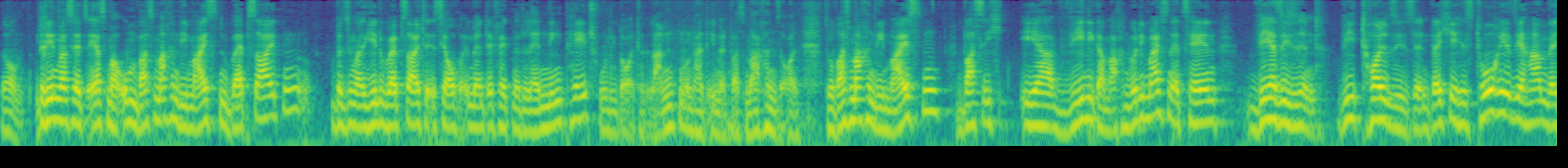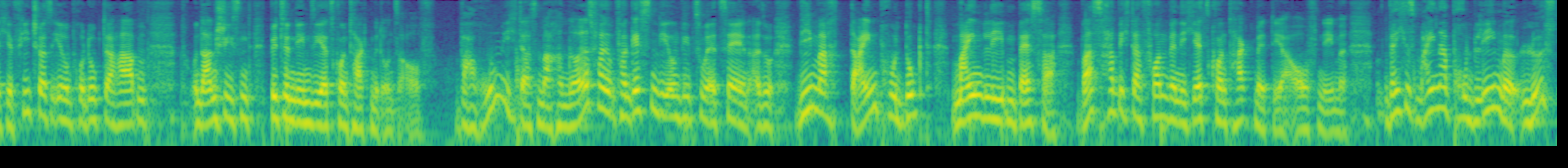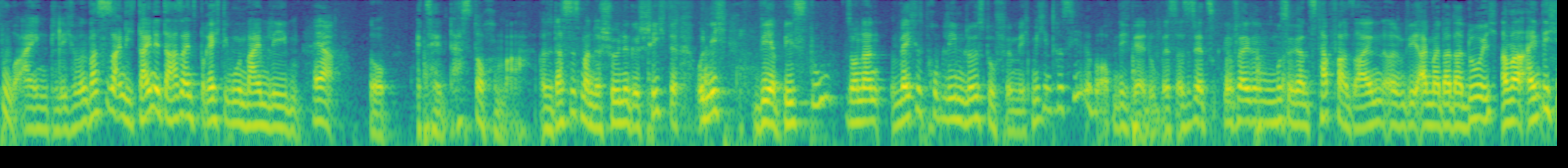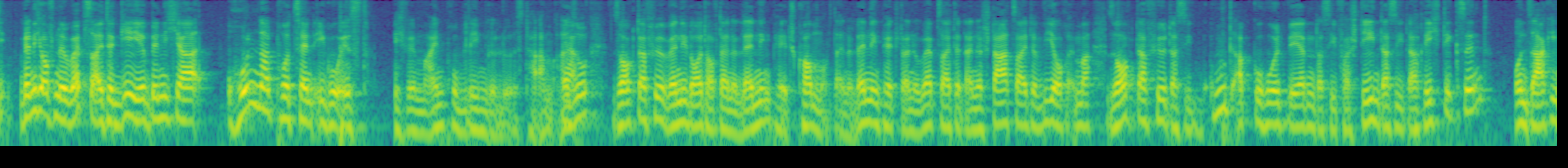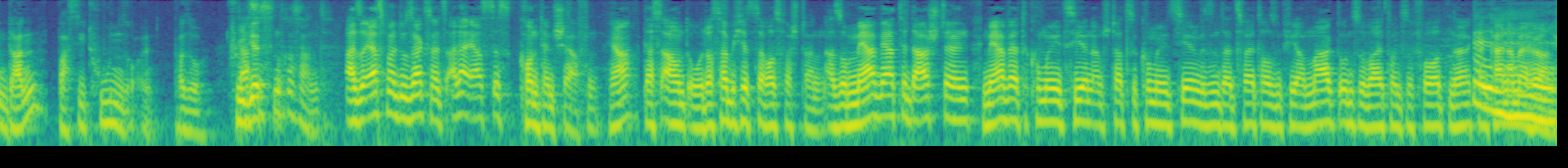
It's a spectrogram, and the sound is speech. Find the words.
So, drehen wir es jetzt erstmal um. Was machen die meisten Webseiten? Beziehungsweise jede Webseite ist ja auch im Endeffekt eine Landingpage, wo die Leute landen und halt eben etwas machen sollen. So, was machen die meisten? Was ich eher weniger machen würde. Die meisten erzählen, wer sie sind, wie toll sie sind, welche Historie sie haben, welche Features ihre Produkte haben und anschließend bitte nehmen sie jetzt Kontakt mit uns auf warum ich das machen soll. Das vergessen die irgendwie zu erzählen. Also wie macht dein Produkt mein Leben besser? Was habe ich davon, wenn ich jetzt Kontakt mit dir aufnehme? Welches meiner Probleme löst du eigentlich? Und was ist eigentlich deine Daseinsberechtigung in meinem Leben? Ja. So. Erzähl das doch mal. Also das ist mal eine schöne Geschichte. Und nicht, wer bist du, sondern welches Problem löst du für mich? Mich interessiert überhaupt nicht, wer du bist. Das ist jetzt, vielleicht musst du ganz tapfer sein, irgendwie einmal da, da durch. Aber eigentlich, wenn ich auf eine Webseite gehe, bin ich ja 100% Egoist. Ich will mein Problem gelöst haben. Also ja. sorg dafür, wenn die Leute auf deine Landingpage kommen, auf deine Landingpage, deine Webseite, deine Startseite, wie auch immer, sorg dafür, dass sie gut abgeholt werden, dass sie verstehen, dass sie da richtig sind und sag ihnen dann, was sie tun sollen. Also für das ist interessant. Also erstmal, du sagst als allererstes Content schärfen, ja? Das A und O, das habe ich jetzt daraus verstanden. Also Mehrwerte darstellen, Mehrwerte kommunizieren, anstatt zu kommunizieren, wir sind seit 2004 am Markt und so weiter und so fort, ne? Kann keiner mehr hören.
